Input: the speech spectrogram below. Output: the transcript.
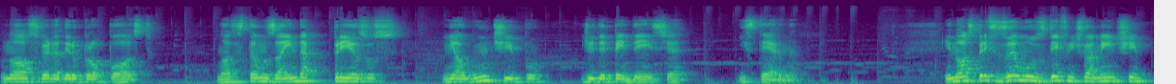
o nosso verdadeiro propósito. Nós estamos ainda presos em algum tipo de dependência externa. E nós precisamos definitivamente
